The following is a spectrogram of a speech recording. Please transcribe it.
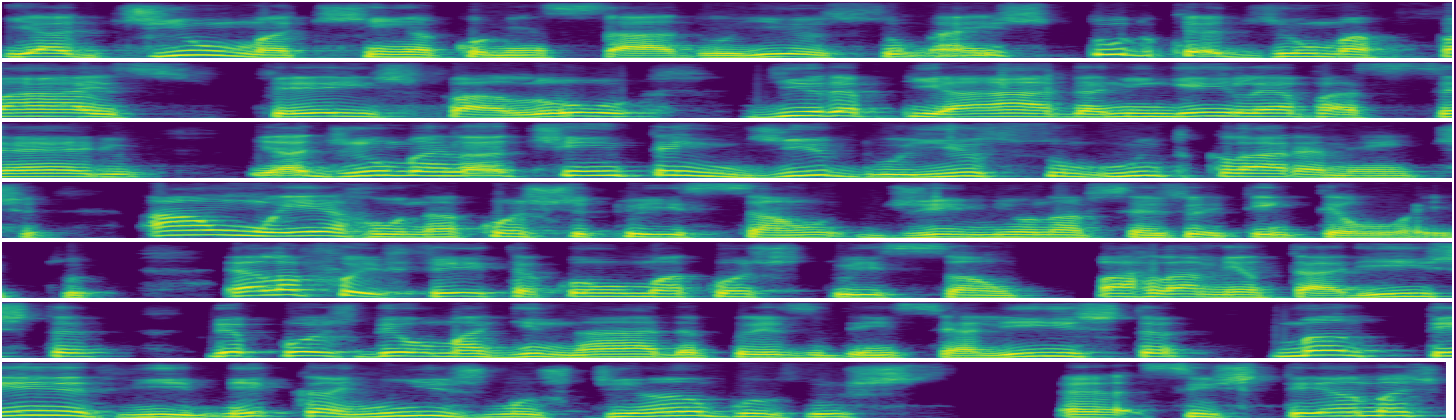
e a Dilma tinha começado isso, mas tudo que a Dilma faz, fez, falou, vira piada, ninguém leva a sério. E a Dilma ela tinha entendido isso muito claramente. Há um erro na Constituição de 1988. Ela foi feita como uma Constituição parlamentarista, depois deu uma guinada presidencialista, manteve mecanismos de ambos os eh, sistemas,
